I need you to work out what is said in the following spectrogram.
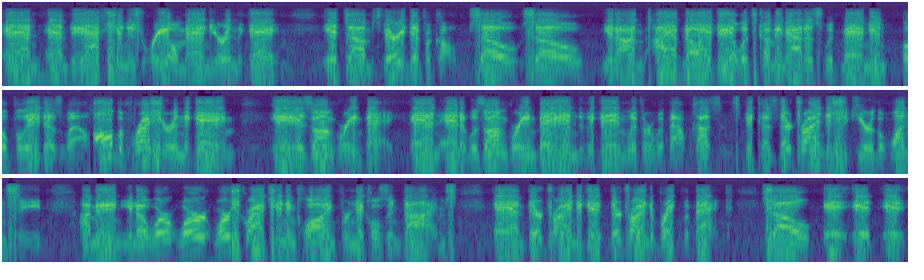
and and the action is real, man, you're in the game it, um, it's very difficult. So, so you know, I'm, I have no idea what's coming at us with Mannion. Hopefully, he does well. All the pressure in the game is on Green Bay, and and it was on Green Bay into the game with or without Cousins because they're trying to secure the one seed. I mean, you know, we're we're we're scratching and clawing for nickels and dimes, and they're trying to get they're trying to break the bank. So it it, it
